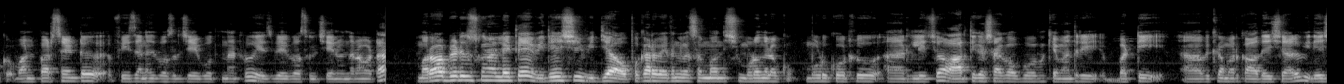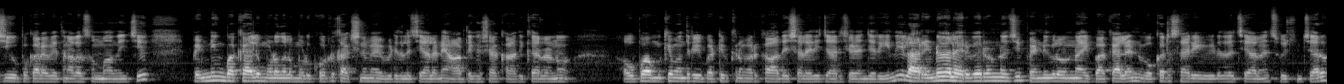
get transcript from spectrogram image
ఒక వన్ పర్సెంట్ ఫీజు అనేది వసూలు చేయబోతున్నట్లు ఎస్బీఐ వసూలు చేయనుందనమాట. మరో అప్డేట్ చూసుకున్నట్లయితే విదేశీ విద్యా ఉపకార వేతనాలకు సంబంధించి మూడు వందల మూడు కోట్లు రిలీజ్ ఆర్థిక శాఖ ఉప ముఖ్యమంత్రి బట్టి విక్రమార్క ఆదేశాలు విదేశీ ఉపకార వేతనాలకు సంబంధించి పెండింగ్ బకాయిలు మూడు వందల మూడు కోట్లు తక్షణమే విడుదల చేయాలని ఆర్థిక శాఖ అధికారులను ఉప ముఖ్యమంత్రి బట్టి విక్రమార్క ఆదేశాలు అయితే జారీ చేయడం జరిగింది. ఇలా రెండు వేల ఇరవై రెండు నుంచి పెండింగ్లో ఉన్న ఈ బకాయిలను ఒకరిసారి విడుదల చేయాలని సూచించారు.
